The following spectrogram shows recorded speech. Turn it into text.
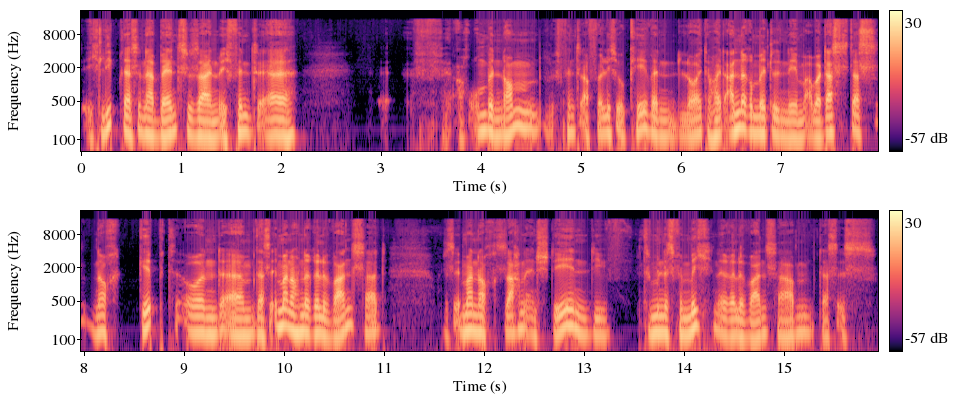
ich liebe das in einer Band zu sein. Ich finde, äh, auch unbenommen, ich finde es auch völlig okay, wenn Leute heute andere Mittel nehmen, aber dass es das noch gibt und ähm, das immer noch eine Relevanz hat, dass immer noch Sachen entstehen, die zumindest für mich eine Relevanz haben, das ist,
